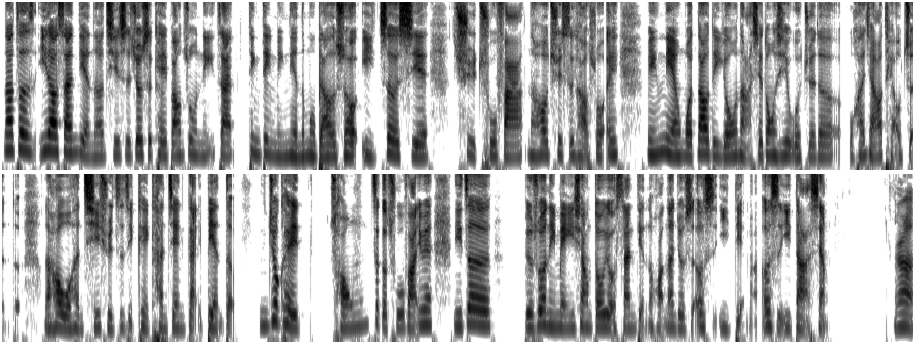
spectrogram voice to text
那这一到三点呢，其实就是可以帮助你在定定明年的目标的时候，以这些去出发，然后去思考说，诶，明年我到底有哪些东西，我觉得我很想要调整的，然后我很期许自己可以看见改变的，你就可以。从这个出发，因为你这，比如说你每一项都有三点的话，那就是二十一点嘛，二十一大项。那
